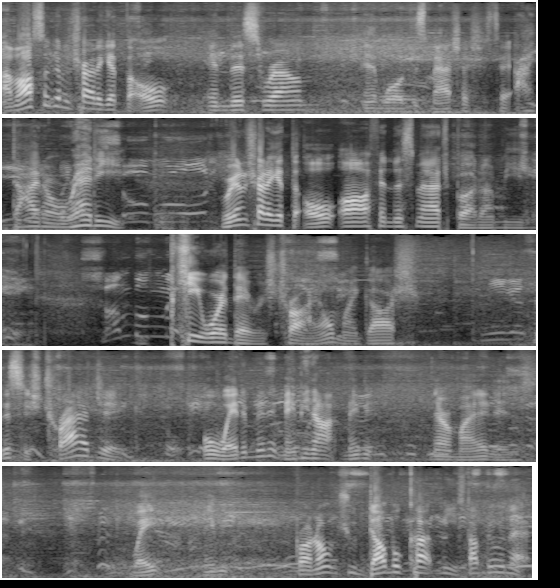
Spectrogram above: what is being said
I'm also going to try to get the ult in this round. And, well, this match, I should say. I died already. We're going to try to get the ult off in this match, but I mean, keyword there is try. Oh my gosh. This is tragic. Oh, wait a minute. Maybe not. Maybe. Never mind. It is. Wait. Maybe. Bro, don't you double cut me. Stop doing that.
